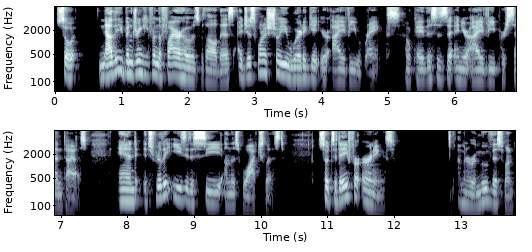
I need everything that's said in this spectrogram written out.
So now that you've been drinking from the fire hose with all this, I just want to show you where to get your IV ranks. Okay, this is and your IV percentiles. And it's really easy to see on this watch list. So today for earnings, I'm going to remove this one.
